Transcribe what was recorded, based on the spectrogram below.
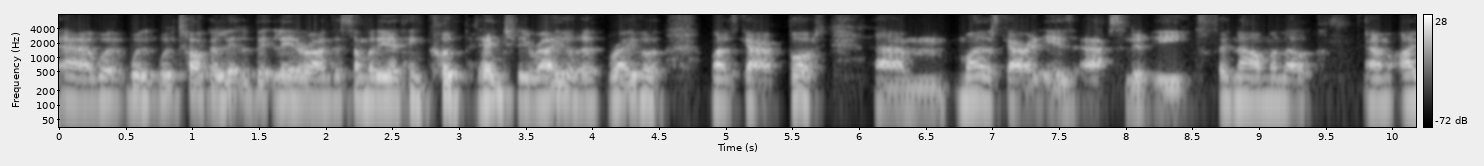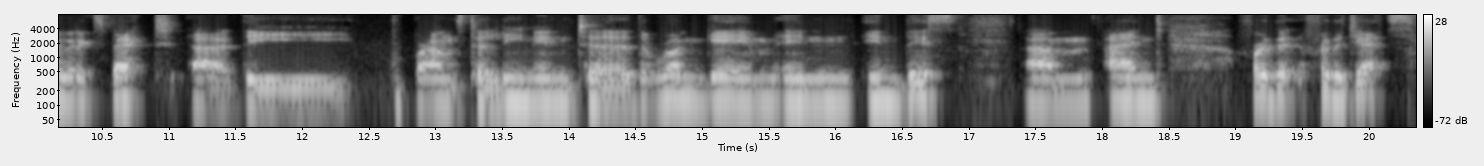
uh, we'll, we'll talk a little bit later on to somebody I think could potentially rival rival Myles Garrett, but um, Myles Garrett is absolutely phenomenal. Um, I would expect uh, the the Browns to lean into the run game in in this, um, and for the for the Jets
